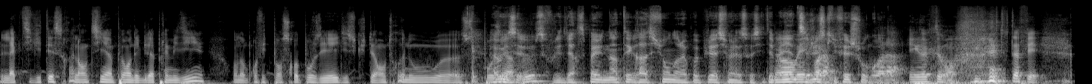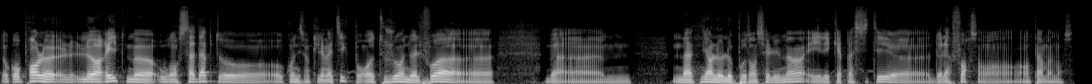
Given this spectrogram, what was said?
l'activité se ralentit un peu en début d'après-midi. On en profite pour se reposer, discuter entre nous, se ah poser ah oui, un peu. Vous voulez dire, c'est pas une intégration dans la population et la société malienne, c'est juste qu'il fait chaud. Voilà, exactement, tout à fait. Donc on prend le, rythme où on s'adapte aux, conditions climatiques pour toujours une nouvelle fois. Bah, maintenir le, potentiel humain et les capacités euh, de la force en, permanence.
